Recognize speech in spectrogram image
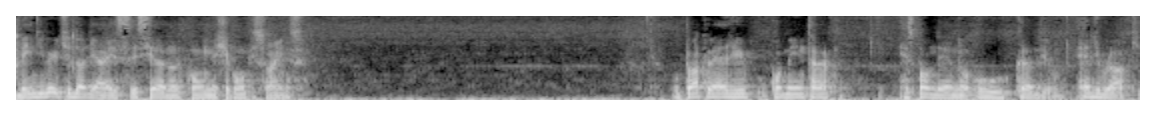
Bem divertido, aliás, esse ano com mexer com opções. O próprio Ed comenta respondendo o câmbio. Ed Brock.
